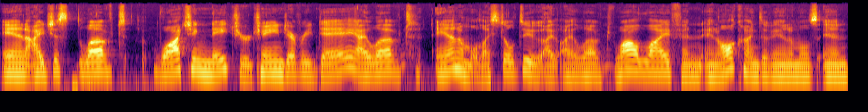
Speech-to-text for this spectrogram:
and I just loved watching nature change every day. I loved animals. I still do. I, I loved wildlife and, and all kinds of animals and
